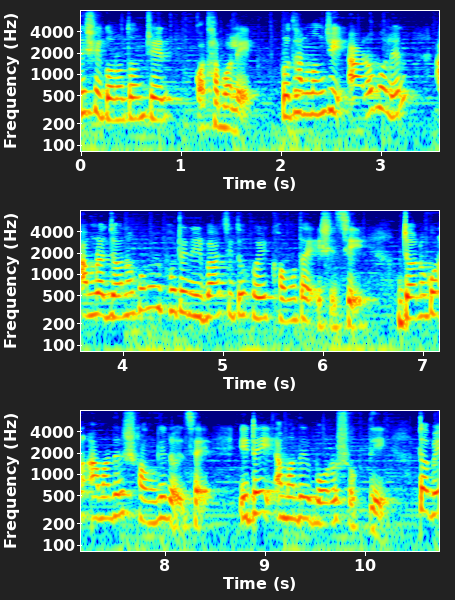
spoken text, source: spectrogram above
দেশে গণতন্ত্রের কথা বলে। প্রধানমন্ত্রী আরও বলেন আমরা জনগণের ভোটে নির্বাচিত হয়ে ক্ষমতায় এসেছি। জনগণ আমাদের সঙ্গে রয়েছে। এটাই আমাদের বড় শক্তি। তবে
